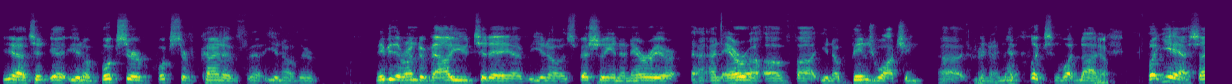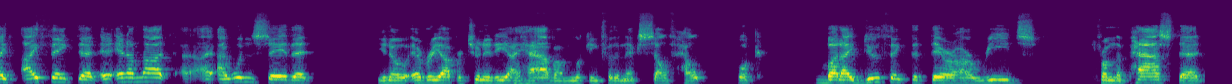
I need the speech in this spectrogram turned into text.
Yeah, it's a, you know books are books are kind of uh, you know they're maybe they're undervalued today. Uh, you know, especially in an area an era of you know binge watching, you know Netflix and whatnot. Yep. But yes, I I think that, and I'm not. I, I wouldn't say that you know every opportunity I have, I'm looking for the next self help book, but I do think that there are reads from the past that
